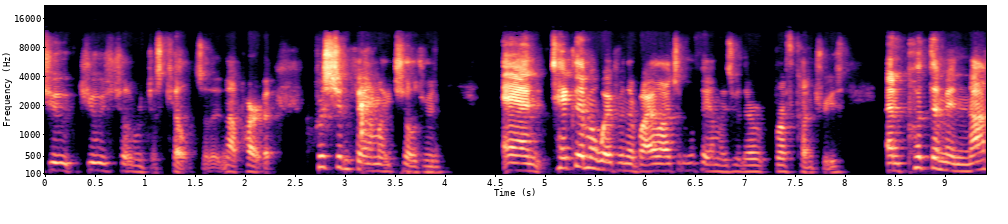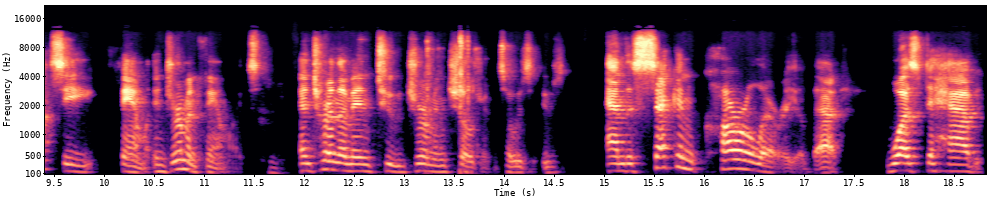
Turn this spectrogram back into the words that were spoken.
Jew, Jewish children were just killed, so they're not part of it. Christian family children, and take them away from their biological families or their birth countries, and put them in Nazi family, in German families, hmm. and turn them into German children. So it was, it was and the second corollary of that was to have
